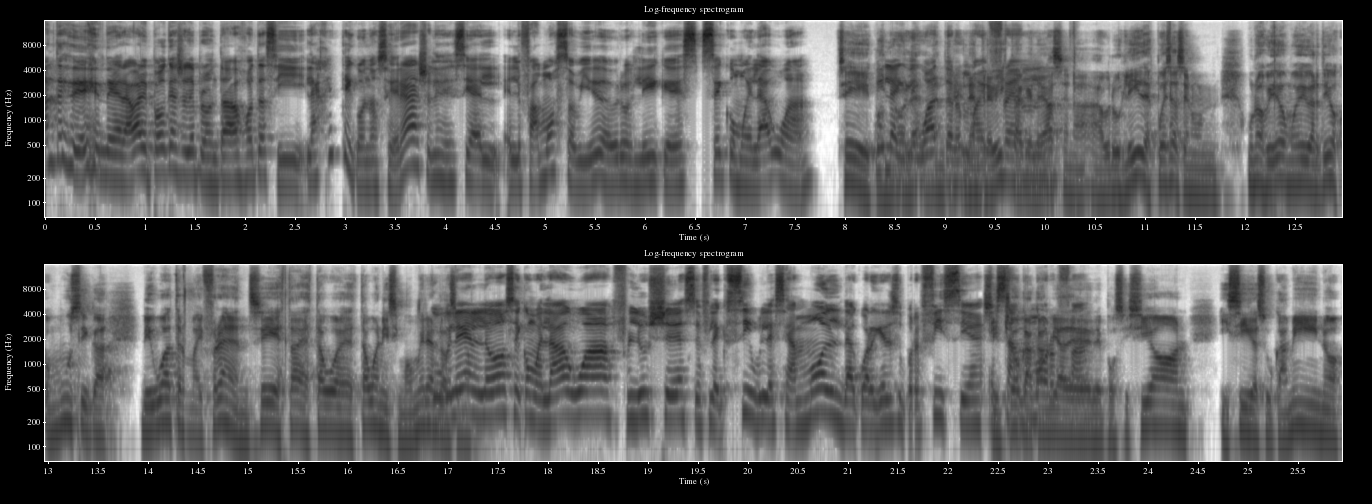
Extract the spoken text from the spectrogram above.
antes de, de grabar el podcast, yo le preguntaba a Jota si la gente conocerá. Yo les decía el, el famoso video de Bruce Lee que es Sé como el agua. Sí, cuando like la, la entrevista friend. que le hacen a, a Bruce Lee, después hacen un- unos videos muy divertidos con música. Be Water, my friend. Sí, está, está, está buenísimo. Mírenlo. Googleenlo, sé como el agua, fluye, es flexible, se amolda a cualquier superficie. Si choca, cambia de posición y sigue su camino.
